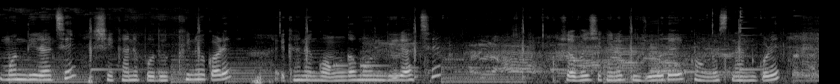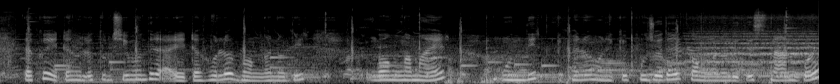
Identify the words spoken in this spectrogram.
মন্দির আছে, সেখানে প্রদক্ষিণও করে। এখানে গঙ্গা মন্দির আছে। সবাই সেখানে পুজোও দেয়, গঙ্গা স্নান করে। দেখো, এটা হলো তুলসী মন্দির আর এটা হলো গঙ্গা নদীর, গঙ্গা মায়ের মন্দির। এখানেও অনেকে পুজো দেয় গঙ্গা নদীতে স্নান করে।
